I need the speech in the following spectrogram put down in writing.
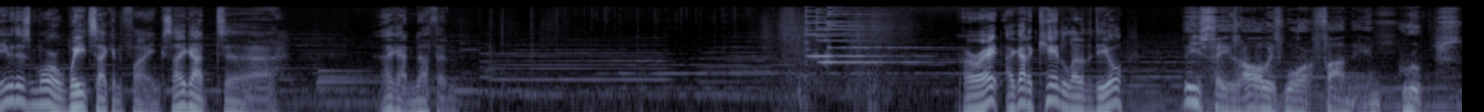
Maybe there's more weights I can find, because I got, uh... I got nothing. Alright, I got a candle out of the deal. These things are always more fun in groups.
